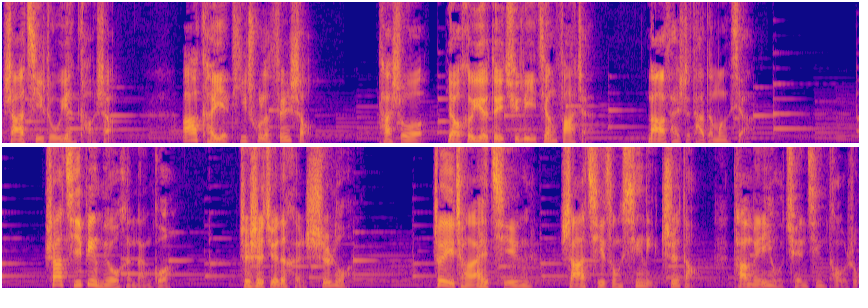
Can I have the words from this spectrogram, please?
沙琪如愿考上，阿凯也提出了分手。他说要和乐队去丽江发展，那才是他的梦想。沙琪并没有很难过，只是觉得很失落。这一场爱情，沙琪从心里知道，他没有全情投入。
